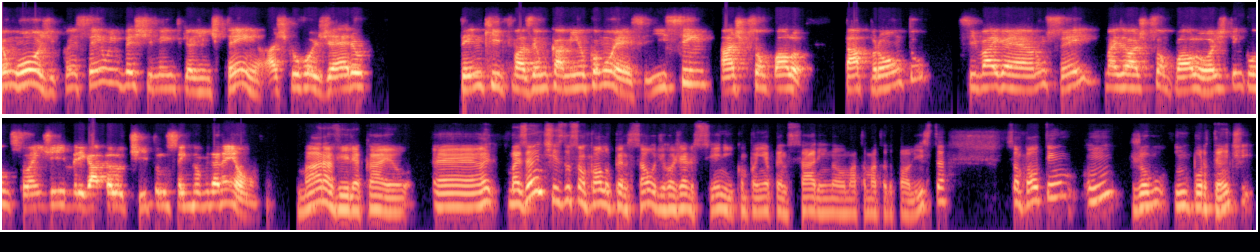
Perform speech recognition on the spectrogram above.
Então, hoje, sem o investimento que a gente tem, acho que o Rogério tem que fazer um caminho como esse. E sim, acho que o São Paulo está pronto. Se vai ganhar, eu não sei, mas eu acho que o São Paulo hoje tem condições de brigar pelo título, sem dúvida nenhuma. Maravilha, Caio. É, mas antes do São Paulo pensar, o de Rogério Ceni e companhia pensarem no mata-mata do Paulista, São Paulo tem um, jogo importante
